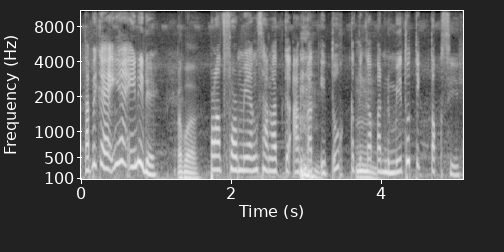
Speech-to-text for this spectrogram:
Tapi kayaknya ini deh, apa platform yang sangat keangkat itu ketika Hmm. pandemi itu TikTok sih.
